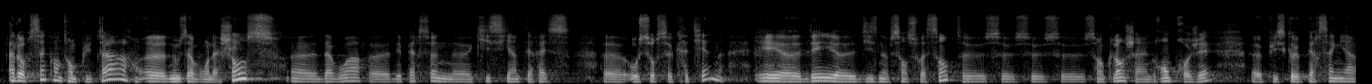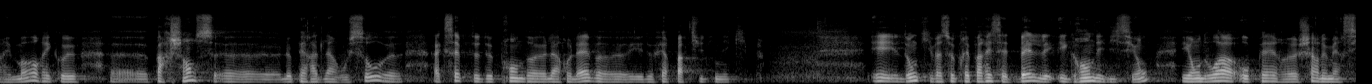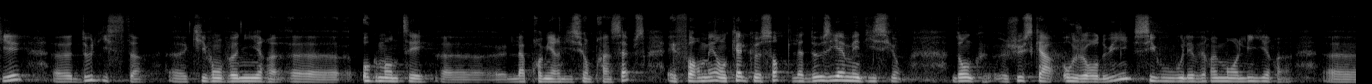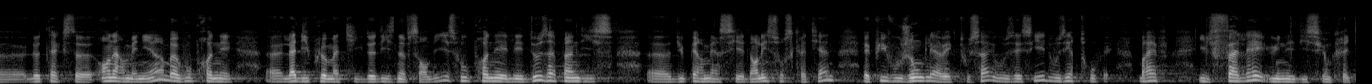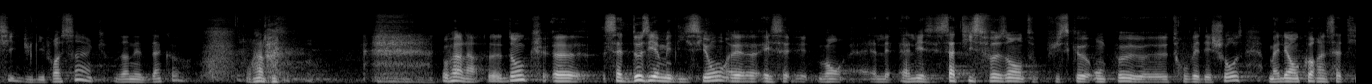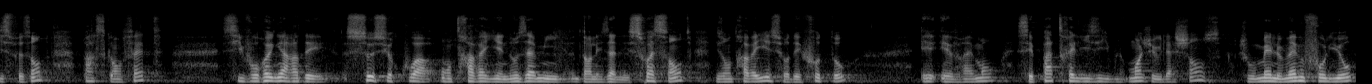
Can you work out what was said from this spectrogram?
Alors, 50 ans plus tard, euh, nous avons la chance d'avoir des personnes qui s'y intéressent aux sources chrétiennes. Et dès 1960, s'enclenche un grand projet, puisque le père Sagnard est mort et que, par chance, le père Adelin Rousseau accepte de prendre la relève et de faire partie d'une équipe. Et donc, il va se préparer cette belle et grande édition. Et on doit au père Charles Mercier euh, deux listes euh, qui vont venir euh, augmenter la première édition Princeps et former en quelque sorte la deuxième édition. Donc, jusqu'à aujourd'hui, si vous voulez vraiment lire euh, le texte en arménien, ben, vous prenez euh, la diplomatique de 1910, vous prenez les deux appendices euh, du Père Mercier dans les sources chrétiennes, et puis vous jonglez avec tout ça et vous essayez de vous y retrouver. Bref, il fallait une édition critique du livre 5, vous en êtes d'accord? Voilà. Voilà, donc euh, cette deuxième édition, euh, bon, elle, est satisfaisante puisqu'on peut euh, trouver des choses, mais elle est encore insatisfaisante parce qu'en fait, si vous regardez ce sur quoi ont travaillé nos amis dans les années 60, ils ont travaillé sur des photos et, et vraiment, c'est pas très lisible. Moi, j'ai eu la chance, je vous mets le même folio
